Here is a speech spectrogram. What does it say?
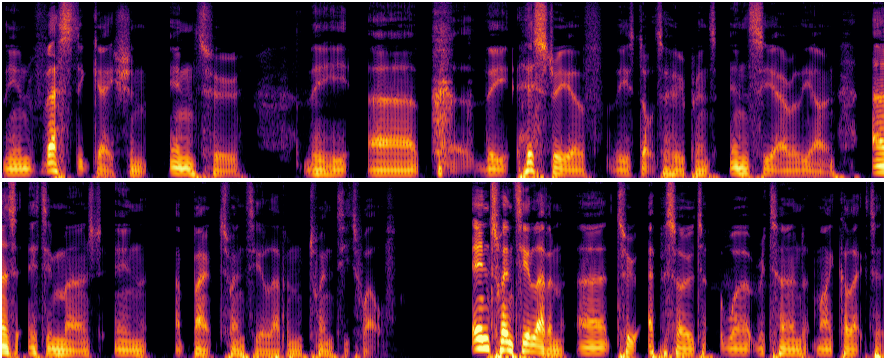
the investigation into the uh, the history of these Doctor Who prints in Sierra Leone as it emerged in about 2011 2012. In 2011, uh, two episodes were returned by collector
